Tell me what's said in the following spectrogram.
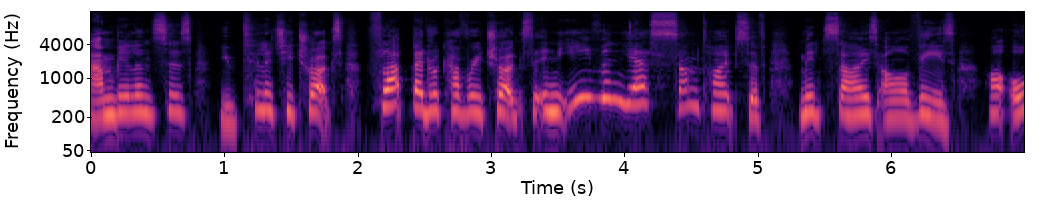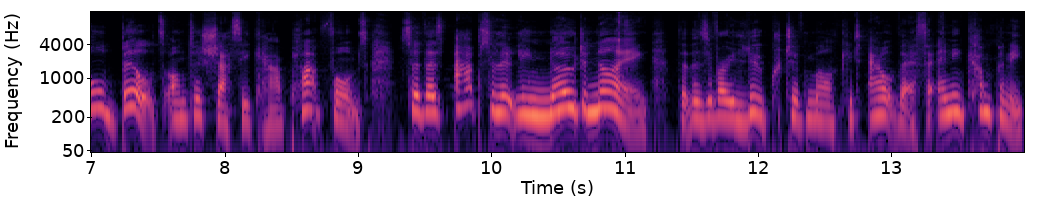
ambulances, utility trucks, flatbed recovery trucks, and even, yes, some types of mid-size RVs are all built onto chassis cab platforms. So there's absolutely no denying that there's a very lucrative market out there for any company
